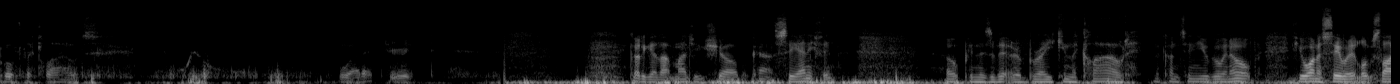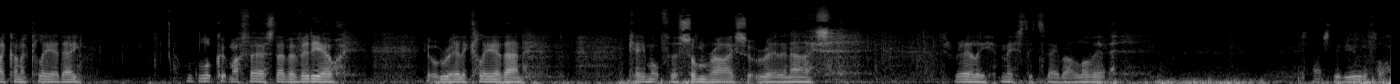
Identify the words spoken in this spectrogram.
Above the clouds. What a treat. Got to that magic shot, can't see anything. Hoping there's a bit of a break in the cloud. To continue going up. If you want to see what it looks like on a clear day, look at my first ever video. It was really clear then. Came up for the sunrise, so it was really nice. It's really misty today, but I love it. It's actually beautiful.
